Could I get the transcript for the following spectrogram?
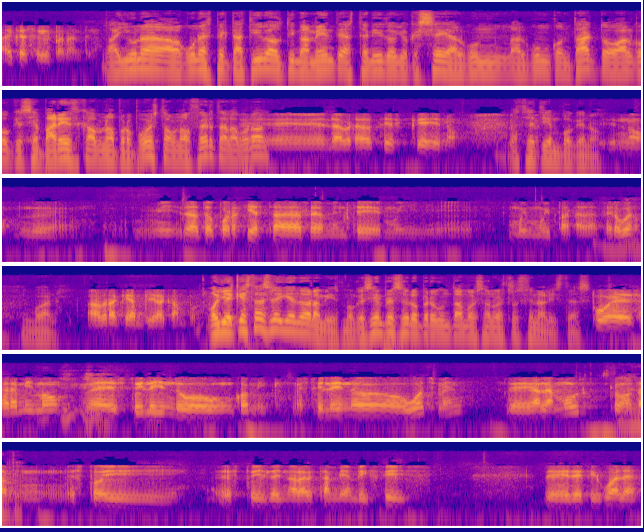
hay que seguir para adelante. ¿Hay una, alguna expectativa últimamente? ¿Has tenido, yo que sé, algún, algún contacto o algo que se parezca a una propuesta, a una oferta laboral? Eh, la verdad es que no. Hace tiempo que no. No, eh, mi- la topografía está realmente muy, muy, parada, pero bueno, Bueno. habrá que ampliar el campo. Oye, ¿qué estás leyendo ahora mismo? Que siempre se lo preguntamos a nuestros finalistas. Pues ahora mismo eh, estoy leyendo un cómic, estoy leyendo Watchmen de Alan Moore, como también estoy, estoy leyendo a la vez también Big Fish de David Wallace.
